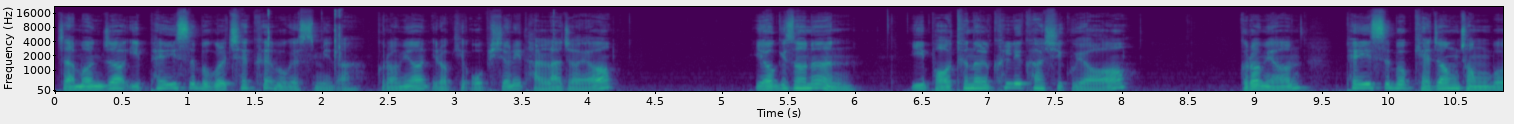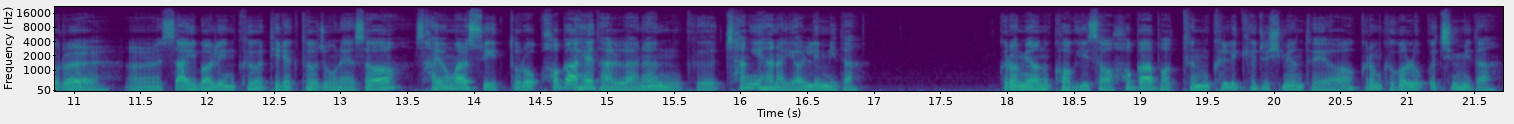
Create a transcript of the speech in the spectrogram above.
자, 먼저 이 페이스북을 체크해 보겠습니다. 그러면 이렇게 옵션이 달라져요. 여기서는 이 버튼을 클릭하시고요. 그러면 페이스북 계정 정보를 어, 사이버링크 디렉터 존에서 사용할 수 있도록 허가해 달라는 그 창이 하나 열립니다. 그러면 거기서 허가 버튼 클릭해 주시면 돼요. 그럼 그걸로 끝입니다.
